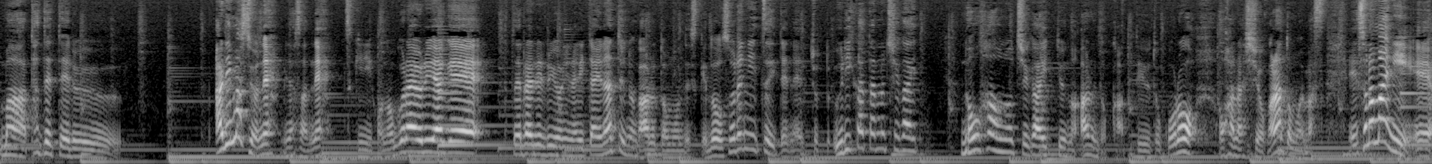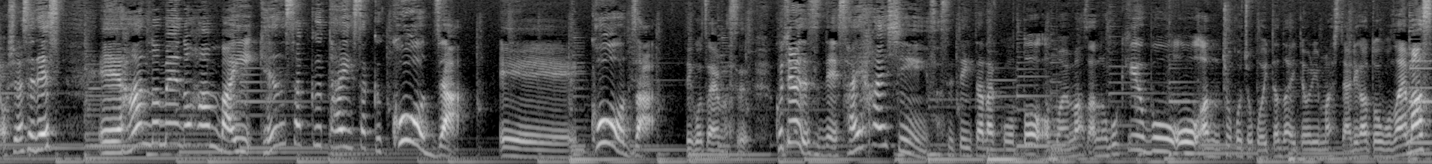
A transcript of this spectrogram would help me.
まあ立ててるありますよね皆さんね。月にこのぐらい売り上げ立てられるようになりたいなっていうのがあると思うんですけどそれについてねちょっと売り方の違いノウハウの違いっていうのはあるのかっていうところをお話ししようかなと思います、えー、その前に、えー、お知らせです、えー、ハンドメイド販売検索対策講座、え、講座。でございます。こちらですね再配信させていただこうと思います。あのご希望をあのちょこちょこいただいておりましてありがとうございます。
